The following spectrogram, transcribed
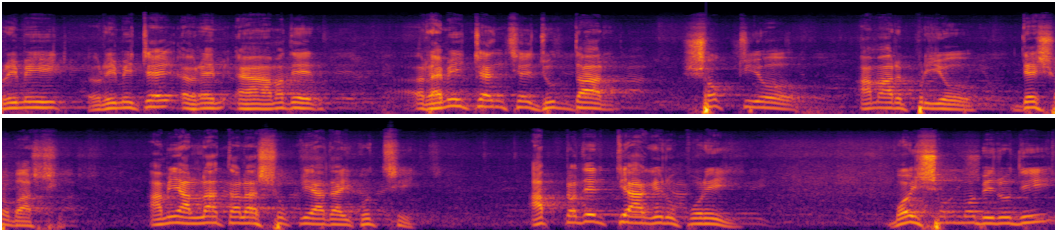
রিমিট, রিমিটে, রেম- আমাদের রেমিটেন্সে যোদ্ধার সক্রিয় আমার প্রিয় দেশবাসী। আমি আল্লাহ তালা শুক্রিয়া আদায় করছি। আপনাদের ত্যাগের উপরেই বৈষম্য বিরোধী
